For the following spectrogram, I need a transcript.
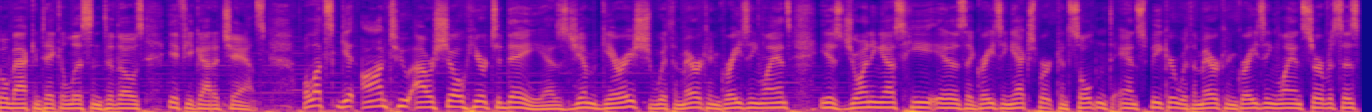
Go back and take a listen to those if you got a chance. Well, let's get on to our show here today as Jim Gerrish with American Grazing Lands is joining us. He is a grazing expert, consultant, and speaker with American Grazing Land Services,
